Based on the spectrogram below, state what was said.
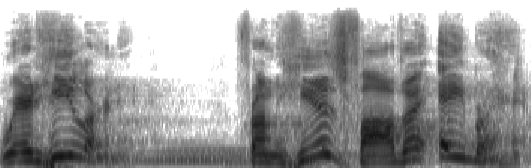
Where'd he learn it? From his father Abraham.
